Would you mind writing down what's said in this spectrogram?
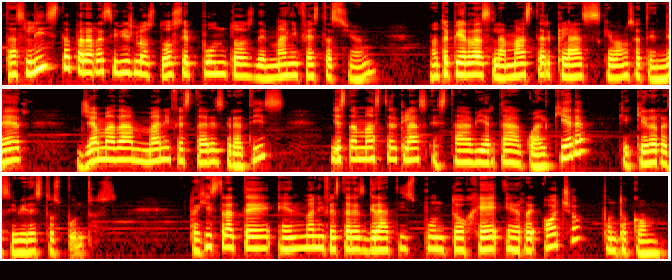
¿Estás lista para recibir los 12 puntos de manifestación? No te pierdas la masterclass que vamos a tener llamada Manifestar es gratis y esta masterclass está abierta a cualquiera que quiera recibir estos puntos. Regístrate en manifestaresgratis.gr8.com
